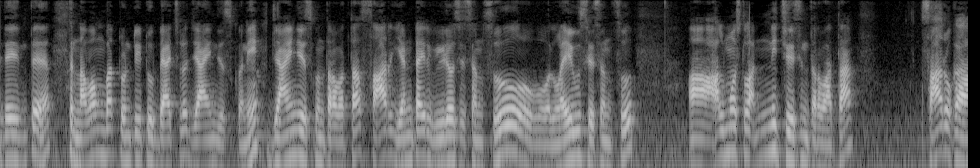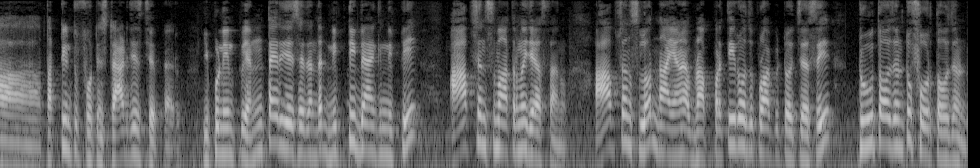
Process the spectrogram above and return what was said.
ఇదైతే నవంబర్ ట్వంటీ టూ బ్యాచ్లో జాయిన్ చేసుకొని జాయిన్ చేసుకున్న తర్వాత sir entire video sessions live sessions almost అన్నీ చేసిన తర్వాత సార్ ఒక థర్టీన్ టు ఫోర్టీన్ స్ట్రాటజీస్ చెప్పారు. ఇప్పుడు నేను ఎంటైర్ చేసేది అంటే నిఫ్టీ బ్యాంక్ నిఫ్టీ ఆప్షన్స్ మాత్రమే చేస్తాను. ఆప్షన్స్లో నా నా ప్రతిరోజు ప్రాఫిట్ వచ్చేసి two thousand to four thousand.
